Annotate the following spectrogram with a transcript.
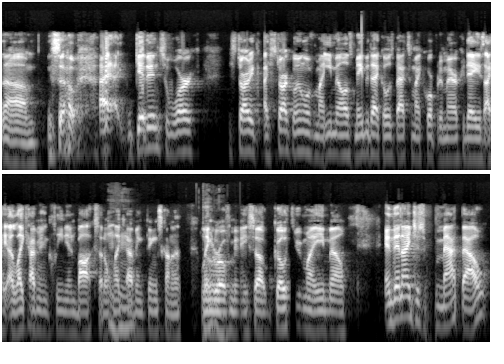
Um, so I get into work. Start I start going over my emails. Maybe that goes back to my corporate America days. I, I like having a clean inbox. I don't like Mhm. having things kind of linger over me. So go through my email, and then I just map out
